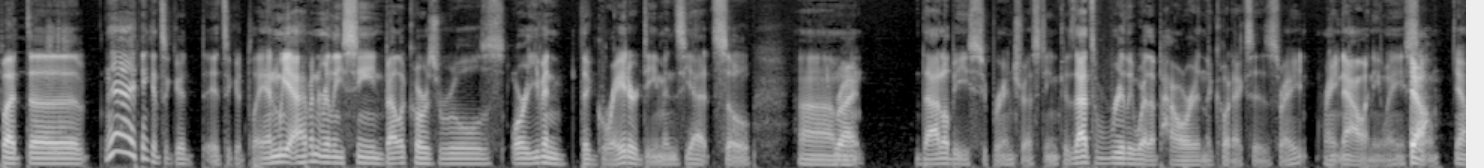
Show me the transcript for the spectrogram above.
but uh, yeah, I think it's a good it's a good play, and we haven't really seen Be'lakor's rules or even the greater demons yet, so um, Right. That'll be super interesting because that's really where the power in the codex is, right? Right now, anyway. Yeah. So, yeah.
